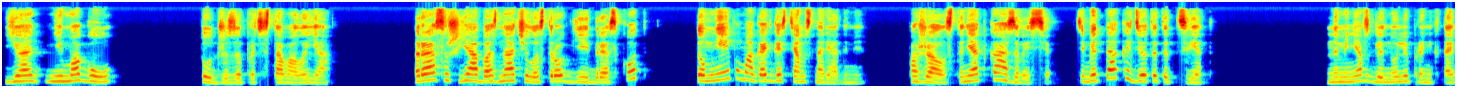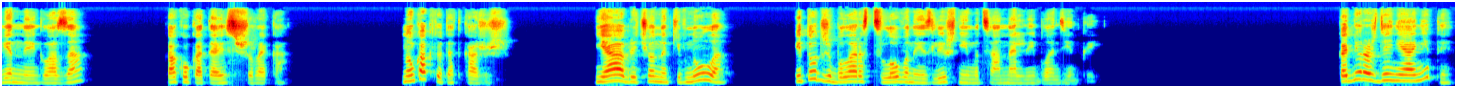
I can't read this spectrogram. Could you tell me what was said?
«Я не могу», тут же запротестовала я. Раз уж я обозначила строгий дресс-код, то мне и помогать гостям с нарядами. Пожалуйста, не отказывайся. Тебе так идет этот цвет. На меня взглянули проникновенные глаза, как у кота из Шрека. Ну как тут откажешь? Я обреченно кивнула и тут же была расцелована излишне эмоциональной блондинкой. Ко дню рождения Аниты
